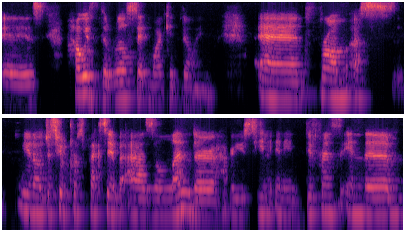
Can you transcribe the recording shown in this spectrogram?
is how is the real estate market doing? And from us, you know, just your perspective as a lender, are you seeing any difference in the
